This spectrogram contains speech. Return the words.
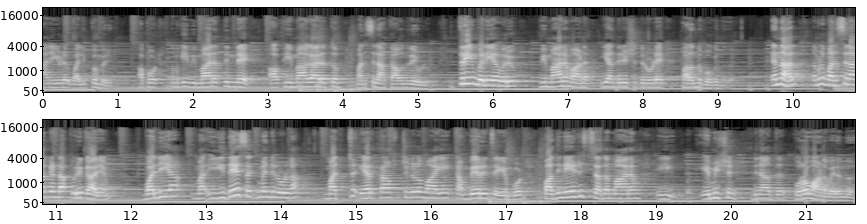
ആനയുടെ വലിപ്പം വരും. അപ്പോൾ നമുക്ക് ഈ വിമാനത്തിന്റെ ആ ഭീമാകാരത്വം മനസ്സിലാക്കാവുന്നതേ ഉള്ളൂ. ഇത്രയും വലിയ ഒരു വിമാനമാണ് ഈ അന്തരീക്ഷത്തിലൂടെ പറന്നു പോകുന്നത്. എന്നാൽ നമ്മൾ മനസ്സിലാക്കേണ്ട ഒരു കാര്യം വലിയ ഇതേ സെഗ്മെന്റിലുള്ള മറ്റ് എയർക്രാഫ്റ്റുകളുമായി കമ്പയർ ചെയ്യുമ്പോൾ പതിനേഴ് ശതമാനം ഈ എമിഷൻ ഇതിനകത്ത് കുറവാണ് വരുന്നത്.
